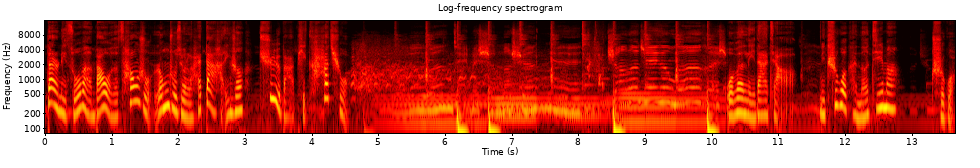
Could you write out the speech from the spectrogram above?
但是你昨晚把我的仓鼠扔出去了，还大喊一声去吧，皮卡丘。”我问李大脚：“你吃过肯德基吗？”“吃过。”“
